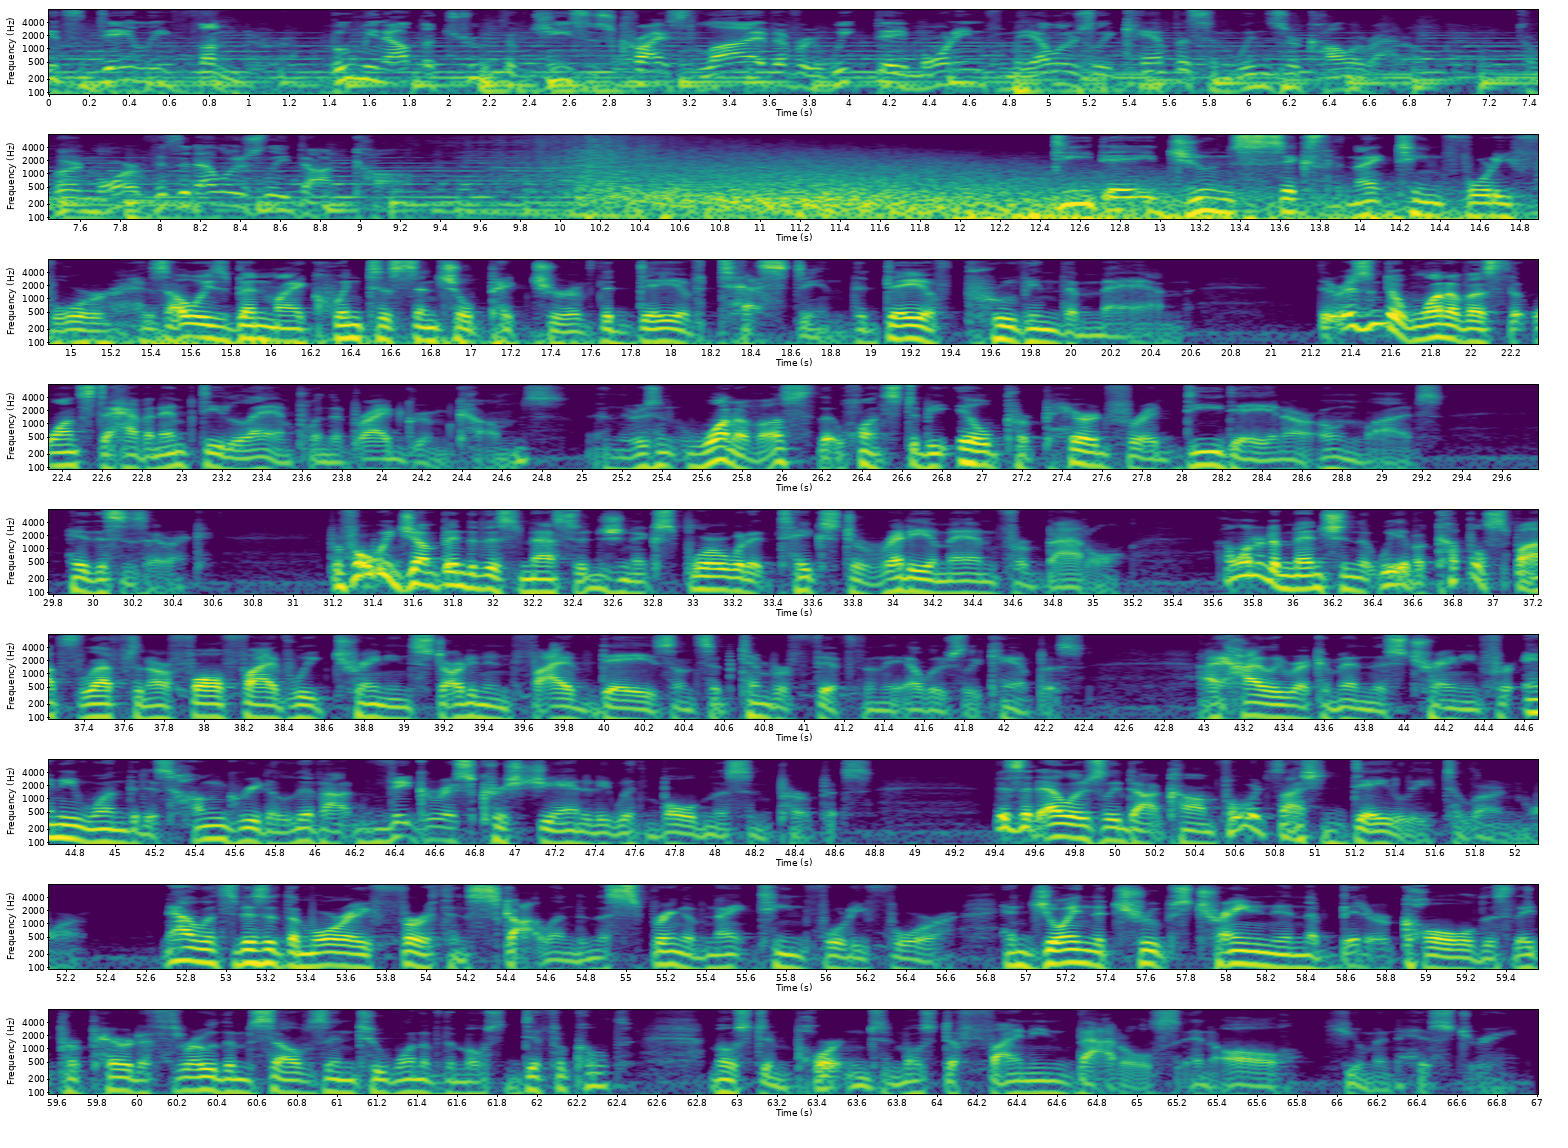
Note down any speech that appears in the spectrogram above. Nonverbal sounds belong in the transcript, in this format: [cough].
It's Daily Thunder, booming out the truth of Jesus Christ live every weekday morning from the Ellerslie campus in Windsor, Colorado. To learn more, visit Ellerslie.com. D Day, June 6th, 1944, has always been my quintessential picture of the day of testing, the day of proving the man. There isn't a one of us that wants to have an empty lamp when the bridegroom comes, and there isn't one of us that wants to be ill prepared for a D Day in our own lives. Hey, this is Eric. Before we jump into this message and explore what it takes to ready a man for battle, I wanted to mention that we have a couple spots left in our fall five week training starting in five days on September 5th on the Ellerslie campus. I highly recommend this training for anyone that is hungry to live out vigorous Christianity with boldness and purpose. Visit ellerslie.com forward slash daily to learn more. Now let's visit the Moray Firth in Scotland in the spring of 1944 and join the troops training in the bitter cold as they prepare to throw themselves into one of the most difficult, most important, and most defining battles in all human history.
